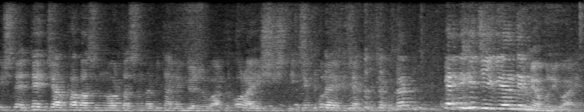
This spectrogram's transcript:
İşte Deccal kafasının ortasında bir tane gözü vardır. Orayı şişleyecek. Buraya bıçaklayacaklar. Beni hiç ilgilendirmiyor bu rivayet.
